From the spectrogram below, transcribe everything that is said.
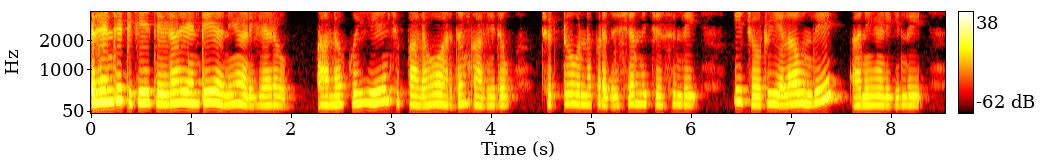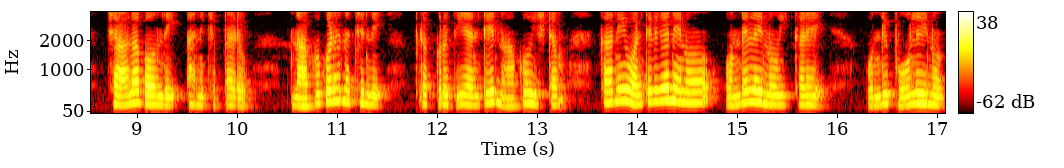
రెండిటికి తేడా ఏంటి అని అడిగాడు. అనుకు ఏం చెప్పాలో అర్థం కాలేదు. చుట్టూ ఉన్న ప్రదేశాన్ని చూసింది. ఈ చోటు ఎలా ఉంది? అని అడిగింది. చాలా బాగుంది అని చెప్పాడు. నాకు కూడా నచ్చింది. ప్రకృతి అంటే నాకు ఇష్టం. కానీ ఒంటరిగా నేను ఉండలేను ఇక్కడే. ఉండిపోలేను.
